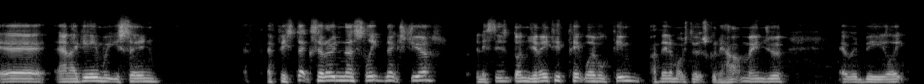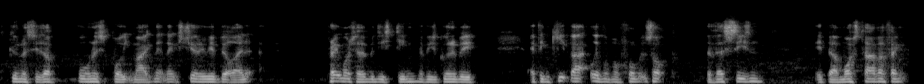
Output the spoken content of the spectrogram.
Uh, and again, what you're saying, if, if he sticks around this league next year, and he stays Dundee United type level team, I very much doubt it's going to happen, mind you. It would be like goodness is a bonus point magnet next year. He would be like pretty much everybody's team if he's going to be if he can keep that level performance up for this season, it'd be a must have, I think.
